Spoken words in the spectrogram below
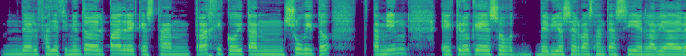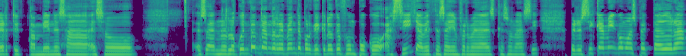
del fallecimiento del padre, que es tan trágico y tan súbito, también eh, creo que eso debió ser bastante así en la vida de Berto y también esa, eso o sea, nos lo cuentan tan de repente porque creo que fue un poco así, y a veces hay enfermedades que son así, pero sí que a mí como espectadora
